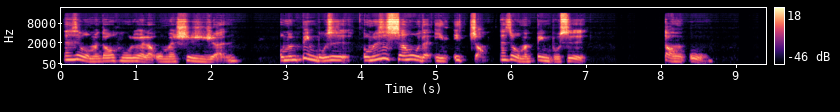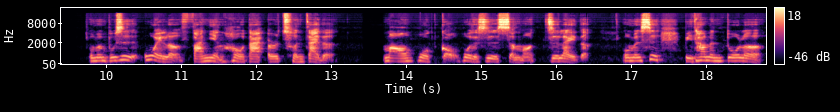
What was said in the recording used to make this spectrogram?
但是我们都忽略了，我们是人，我们并不是，我们是生物的一一种，但是我们并不是动物，我们不是为了繁衍后代而存在的猫或狗或者是什么之类的。我们是比他们多了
